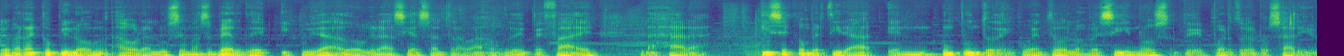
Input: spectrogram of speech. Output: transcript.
El Barranco Pilón ahora luce más verde y cuidado gracias al trabajo de PFAE, La Jara, y se convertirá en un punto de encuentro de los vecinos de Puerto de Rosario.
